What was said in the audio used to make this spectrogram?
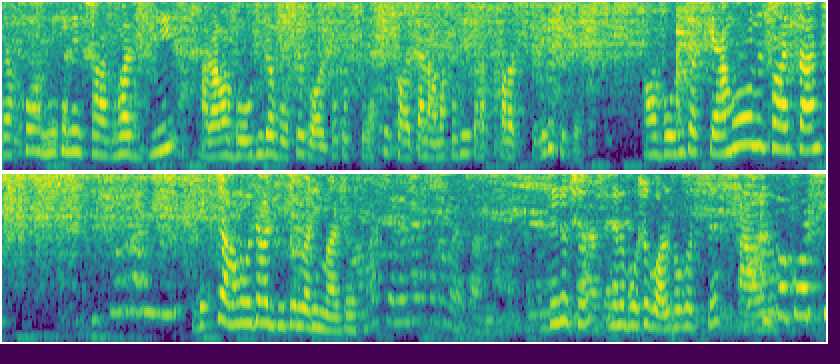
দেখো আমি এখানে শাক ভাজছি আর আমার বৌদিরা বসে গল্প করছে। এত শয়তান আমাকে দিয়ে কাজ করাচ্ছে দেখেছ তো? আমার বৌদিটা কেমন শয়তান। দেখছ আমাকে বলছে আবার জুতোর বাড়ি মারবে। দেখেছ? এখানে বসে গল্প করছে। গল্প করছি।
